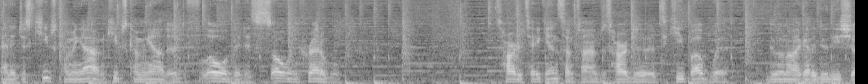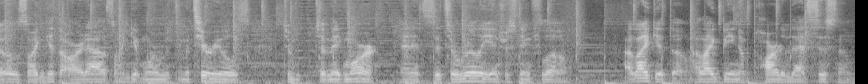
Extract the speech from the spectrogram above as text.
And it just keeps coming out and keeps coming out. The flow of it is so incredible. It's hard to take in sometimes. It's hard to, to keep up with. Doing all I gotta do these shows so I can get the art out, so I can get more materials to, to make more and it's it's a really interesting flow. I like it though. I like being a part of that system.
